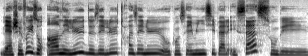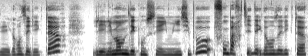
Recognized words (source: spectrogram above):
mais à chaque fois ils ont un élu, deux élus, trois élus au conseil municipal. Et ça, ce sont des, grands électeurs. Les, les, membres des conseils municipaux font partie des grands électeurs.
